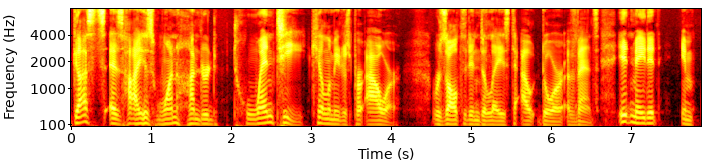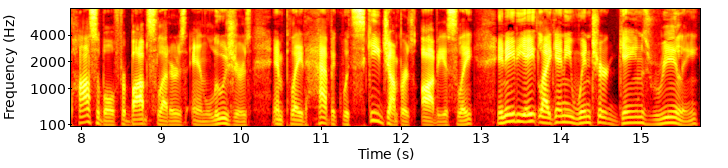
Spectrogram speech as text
Gusts as high as 120 kilometers per hour resulted in delays to outdoor events. It made it impossible for bobsledders and lugers and played havoc with ski jumpers, obviously. In 88, like any winter games really,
